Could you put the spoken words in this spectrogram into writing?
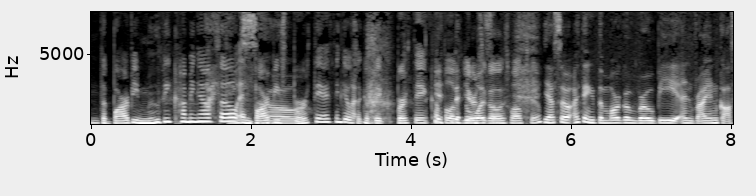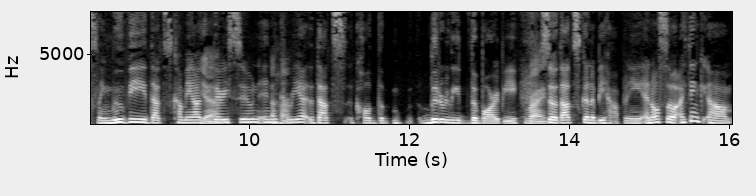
the Barbie movie coming out though, and Barbie's birthday? I think it was like a big birthday a couple of years ago as well too. Yeah, so I think the Margot Robbie and Ryan Gosling movie that's coming out Yeah. Uh-huh. very soon in Korea, that's called the literally the Barbie. Right. So that's going to be happening. And also, I think um,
